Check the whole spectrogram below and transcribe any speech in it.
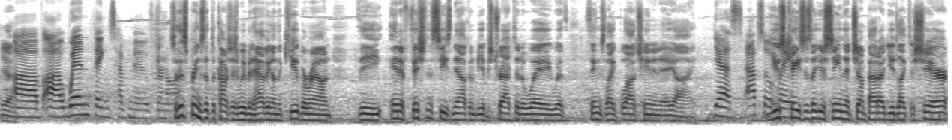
yeah. of uh, when things have moved or not. So this brings up the conversation we've been having on the cube around the inefficiencies now can be abstracted away with things like blockchain and AI. Yes, absolutely. Use cases that you're seeing that jump out at you'd like to share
